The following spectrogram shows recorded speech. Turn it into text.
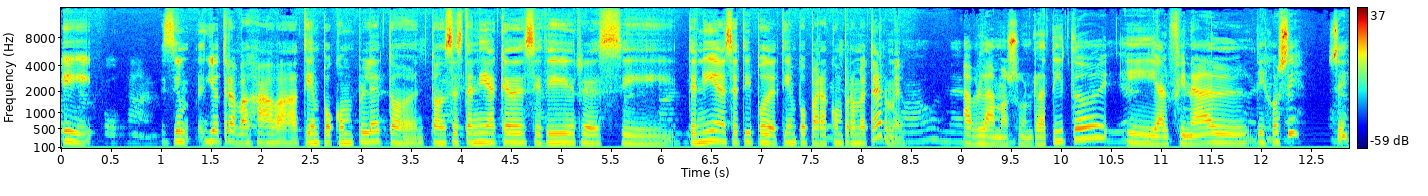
Y yo trabajaba a tiempo completo, entonces tenía que decidir eh, si tenía ese tipo de tiempo para comprometerme. Hablamos un ratito y al final dijo sí, sí,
